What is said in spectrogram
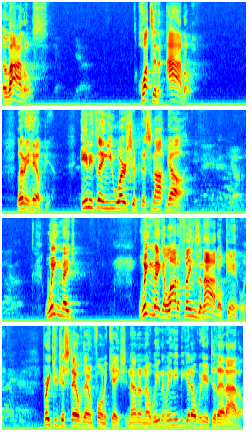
of idols. What's an idol? Let me help you anything you worship that's not God. We can make We can make a lot of things an idol, can't we? Preacher, just stay over there in fornication. No, no, no. We, we need to get over here to that idol.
